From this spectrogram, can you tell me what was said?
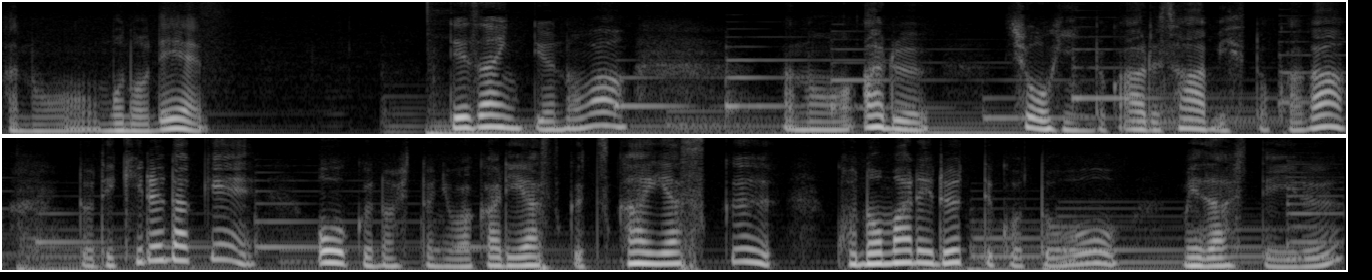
あのものでデザインっていうのはあのある商品とかあるサービスとかができるだけ多くの人に分かりやすく使いやすく好まれるってことを目指している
